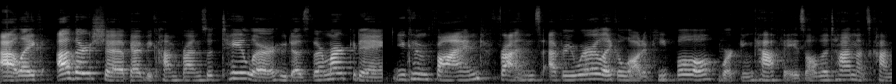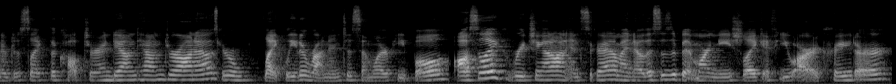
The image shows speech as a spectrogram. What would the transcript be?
at like other ship I've become friends with Taylor who does their marketing. You can find friends everywhere like a lot of people work in cafes all the time. That's kind of just like the culture in downtown Toronto. You're likely to run into similar people. Also like reaching out on Instagram. I know this is a bit more niche like if you are a creator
